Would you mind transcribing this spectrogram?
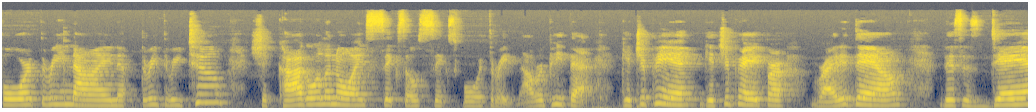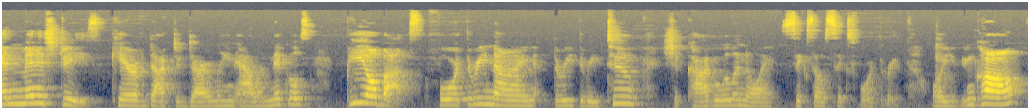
439332, Chicago, Illinois 60643. I'll repeat that. Get your pen, get your paper, write it down. This is Dan Ministries, care of Dr. Darlene Allen Nichols, P.O. Box 439332, Chicago, Illinois 60643. Or you can call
